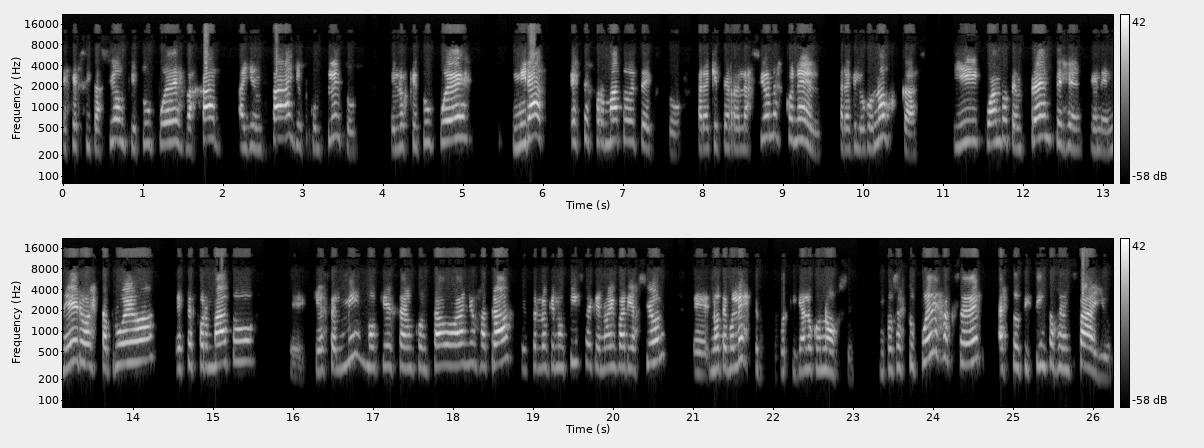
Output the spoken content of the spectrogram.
ejercitación que tú puedes bajar. Hay ensayos completos en los que tú puedes mirar este formato de texto para que te relaciones con él, para que lo conozcas, y cuando te enfrentes en, enero a esta prueba, este formato, eh, que es el mismo que se han contado años atrás, eso es lo que nos dice que no hay variación, eh, no te moleste porque ya lo conoces. Entonces tú puedes acceder a estos distintos ensayos.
